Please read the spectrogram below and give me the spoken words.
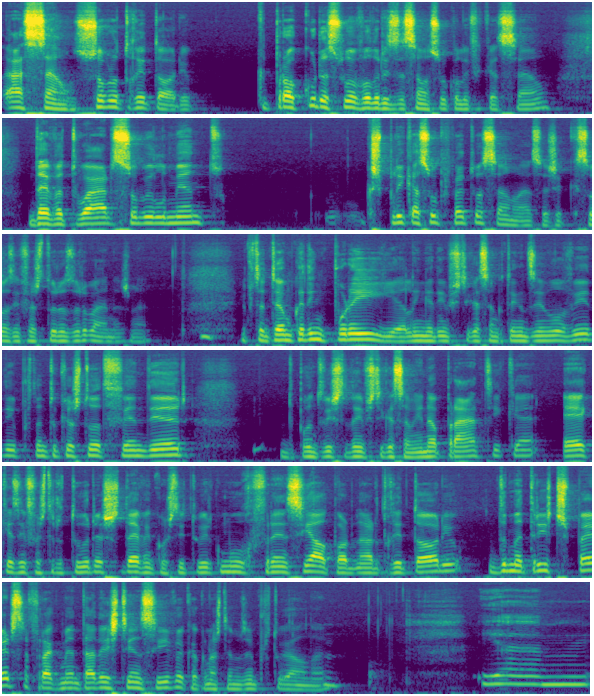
ação sobre o território que procura a sua valorização, a sua qualificação, deve atuar sob o elemento que explica a sua perpetuação, é? ou seja, que são as infraestruturas urbanas. É? E, portanto, é um bocadinho por aí a linha de investigação que tenho desenvolvido e, portanto, o que eu estou a defender, do ponto de vista da investigação e na prática, é que as infraestruturas se devem constituir como um referencial para ordenar o território de matriz dispersa, fragmentada e extensiva, que é o que nós temos em Portugal. Não é? E, um,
